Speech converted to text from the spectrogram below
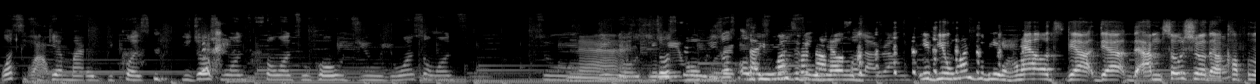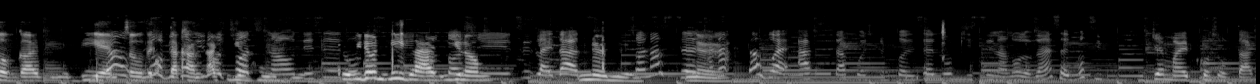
what if Wow. you get married because you just want someone to hold you you want someone to to Nah, you know you just you just So you want to be held. all around If you want to be held, there, there, I'm so sure there are a mm-hmm. couple of guys in the DM, Yeah, so that, no, that can you know actually hold now you. they say So we don't need that, you know. touching, things like that No, so no. I now said, and No. I, that's why I asked that question because it said no kissing and all of that. I said, what if you get married because of that?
